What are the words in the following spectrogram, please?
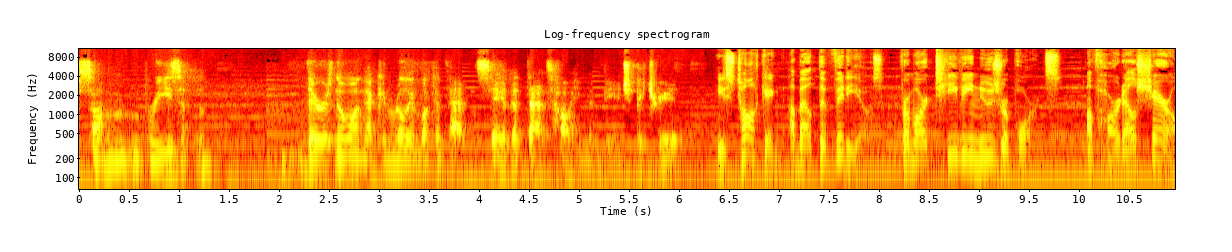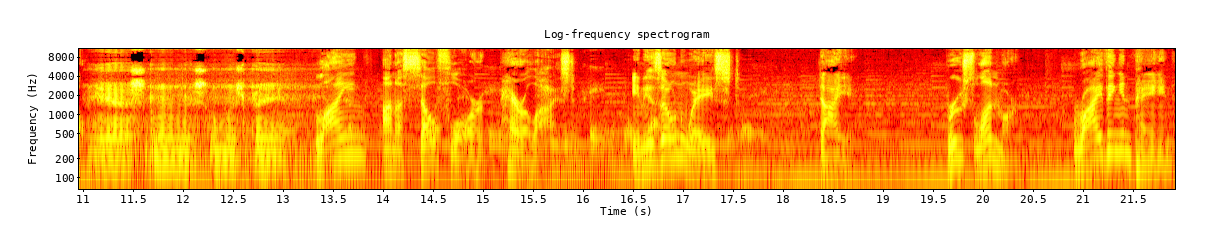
some reason, there is no one that can really look at that and say that that's how human beings should be treated. He's talking about the videos from our TV news reports of Hardel Sherrell. Yes, I'm in so much pain. Lying on a cell floor, paralyzed, in his own waste, dying. Bruce Lundmark, writhing in pain,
